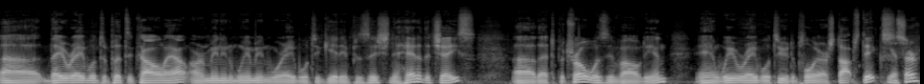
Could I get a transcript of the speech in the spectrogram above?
uh, they were able to put the call out. Our men and women were able to get in position ahead of the chase uh, that the patrol was involved in, and we were able to deploy our stop sticks yes, sir.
